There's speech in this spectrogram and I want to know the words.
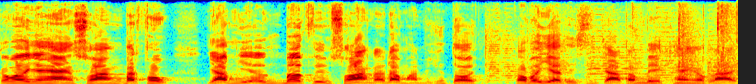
Cảm ơn nhãn hàng Xoan Bách Phục giảm dị ứng bớt viêm xoang đã đồng hành với chúng tôi. Còn bây giờ thì xin chào tạm biệt, hẹn gặp lại.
